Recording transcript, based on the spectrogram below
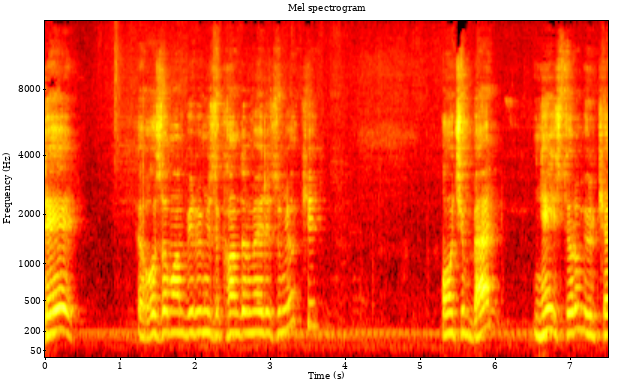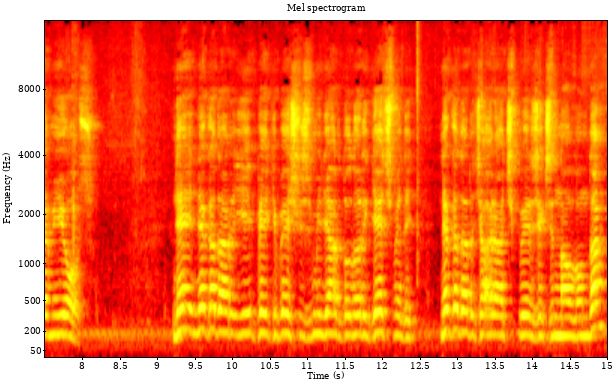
Değil. E o zaman birbirimizi kandırmaya lüzum yok ki. Onun için ben ne istiyorum? Ülkem iyi olsun. Ne ne kadar iyi peki 500 milyar doları geçmedik. Ne kadar cari açık vereceksin navlunda?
